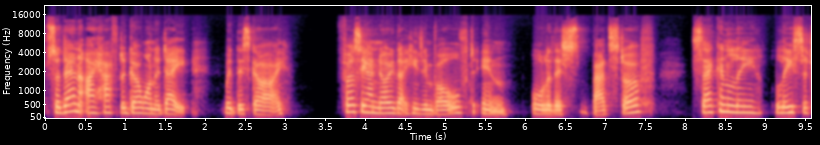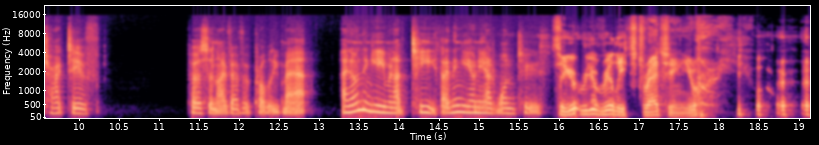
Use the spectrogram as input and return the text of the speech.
So then I have to go on a date with this guy. Firstly, I know that he's involved in all of this bad stuff. Secondly, least attractive person I've ever probably met. I don't think he even had teeth. I think he only had one tooth. So you're you're really stretching your your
